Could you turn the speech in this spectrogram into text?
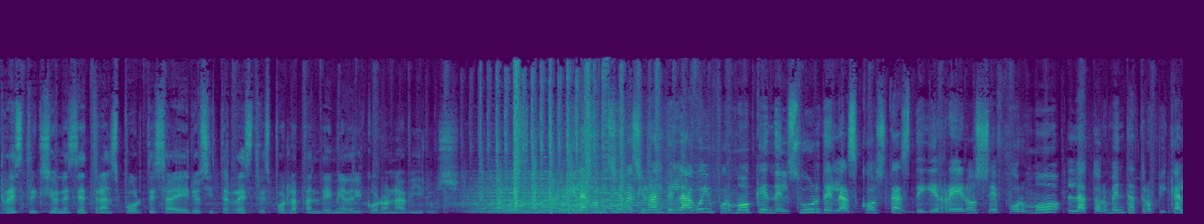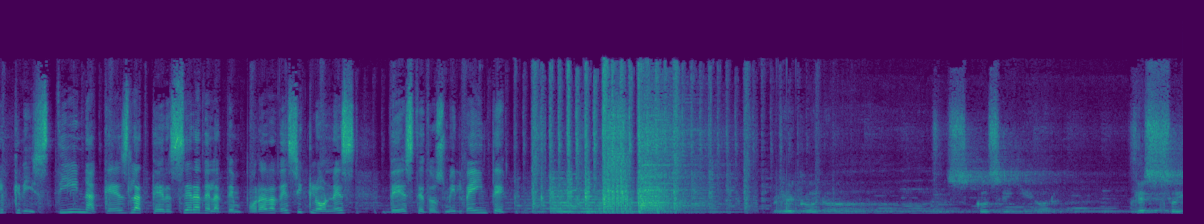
restricciones de transportes aéreos y terrestres por la pandemia del coronavirus. Y la Comisión Nacional del Agua informó que en el sur de las costas de Guerrero se formó la tormenta tropical Cristina, que es la tercera de la temporada de ciclones de este 2020. Reconozco, Señor, que soy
